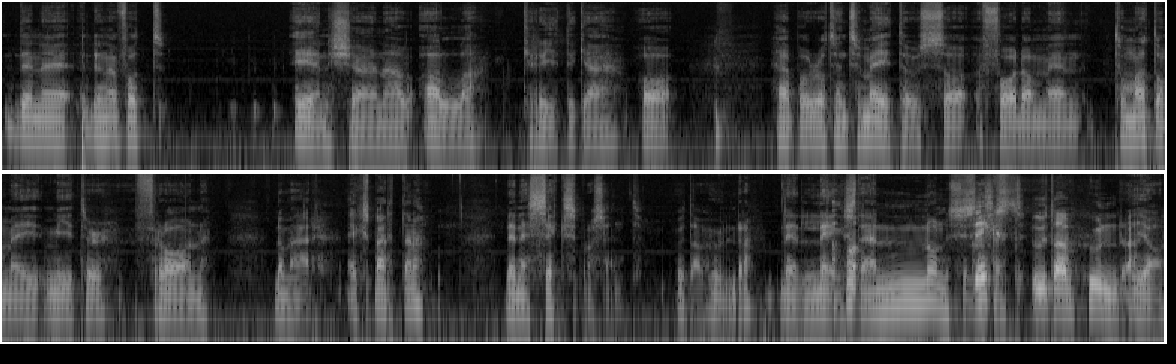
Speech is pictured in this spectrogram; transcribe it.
Den, är, den har fått en stjärna av alla kritiker och här på Rotten Tomatoes så får de en tomatometer från de här experterna. Den är 6% utav 100. Det är den lägsta jag någonsin har sett. utav hundra. Ja,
